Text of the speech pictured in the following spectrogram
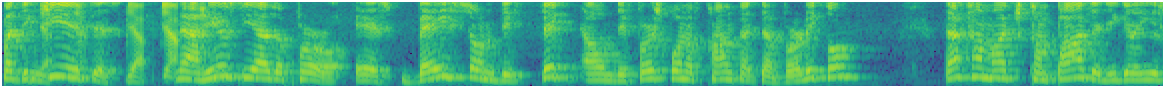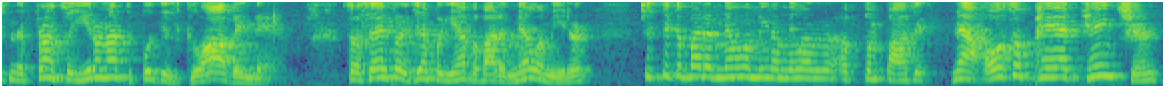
But the key is this. yeah, yeah. Now here's the other pearl: is based on the thick on the first point of contact, the vertical. That's how much composite you're going to use in the front. So you don't have to put this glob in there. So say for example, you have about a millimeter. Just think about a millimeter, millimeter of composite. Now also pay attention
